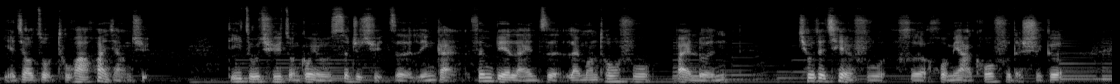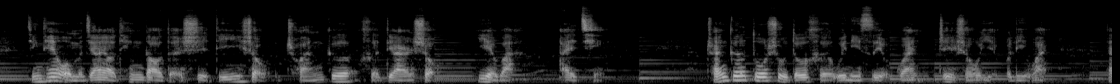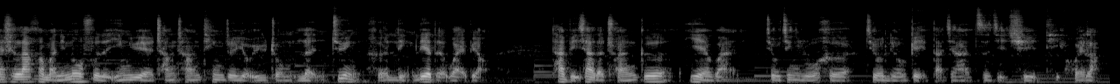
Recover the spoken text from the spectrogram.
也叫做《图画幻想曲》。第一组曲总共有四支曲子，灵感分别来自莱蒙托夫、拜伦、丘特切夫和霍米亚科夫的诗歌。今天我们将要听到的是第一首《船歌》和第二首《夜晚》。爱情，船歌多数都和威尼斯有关，这首也不例外。但是拉赫玛尼诺夫的音乐常常听着有一种冷峻和凛冽的外表。他笔下的船歌夜晚究竟如何，就留给大家自己去体会了。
